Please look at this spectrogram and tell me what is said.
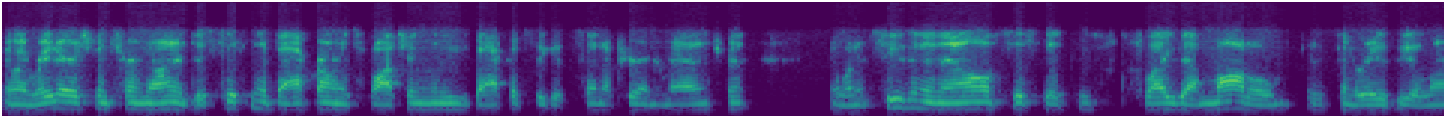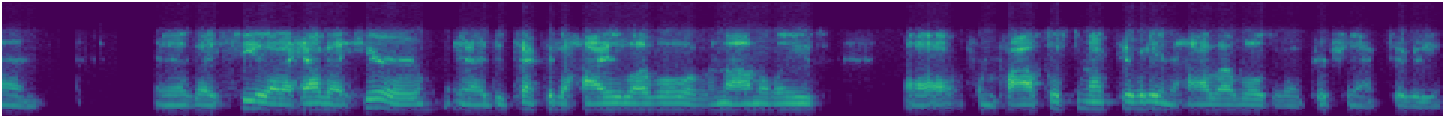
And when radar has been turned on, it just sits in the background. and It's watching these backups that get sent up here under management. And when it sees an analysis that flags that model, it's going to raise the alarm. And as I see that I have that here, and I detected a high level of anomalies uh, from file system activity and high levels of encryption activity.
